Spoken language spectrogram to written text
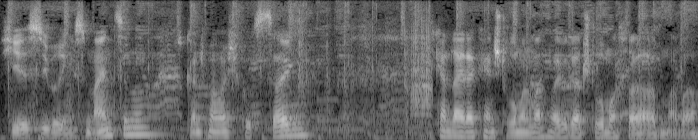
Hier ist übrigens mein Zimmer. Das kann ich mal euch kurz zeigen. Kann leider keinen Strom anmachen, weil wir gerade Stromausfall haben, aber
